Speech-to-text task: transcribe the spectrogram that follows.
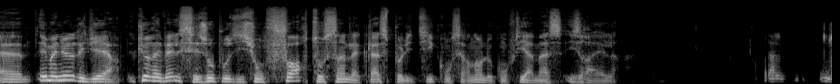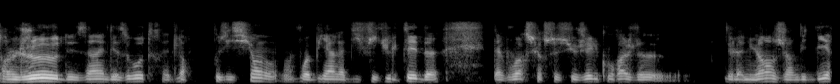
Euh, Emmanuel Rivière, que révèlent ces oppositions fortes au sein de la classe politique concernant le conflit Hamas-Israël? Dans le jeu des uns et des autres et de leur position. On voit bien la difficulté d'avoir sur ce sujet le courage de, la nuance, j'ai envie de dire.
